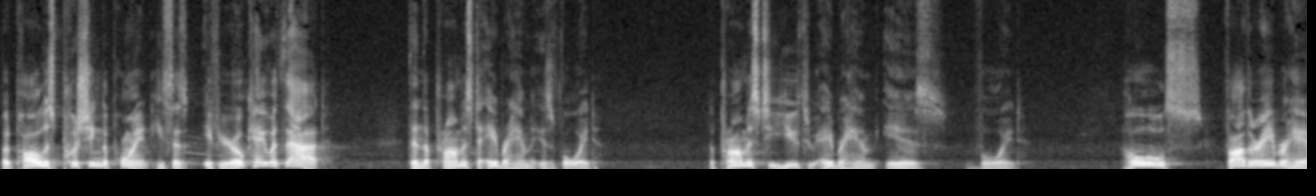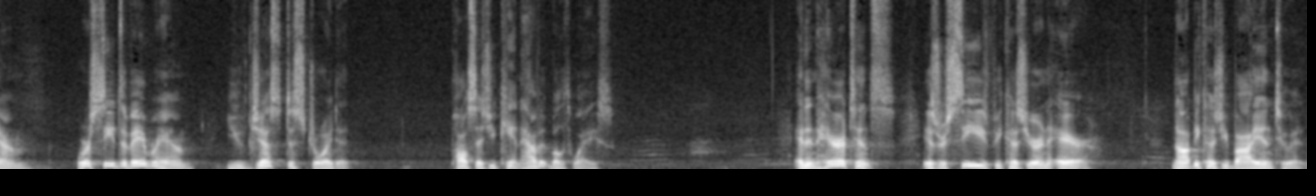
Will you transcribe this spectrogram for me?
but Paul is pushing the point. He says, if you're okay with that, then the promise to Abraham is void. The promise to you through Abraham is void. Whole Father Abraham, we're seeds of Abraham. You've just destroyed it. Paul says you can't have it both ways. An inheritance is received because you're an heir, not because you buy into it.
